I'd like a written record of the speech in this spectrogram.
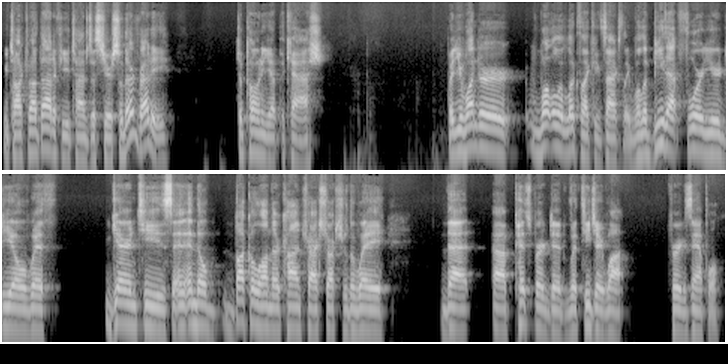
We talked about that a few times this year. So they're ready to pony up the cash. But you wonder what will it look like exactly? Will it be that four year deal with guarantees and, and they'll buckle on their contract structure the way that uh, Pittsburgh did with TJ Watt, for example,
